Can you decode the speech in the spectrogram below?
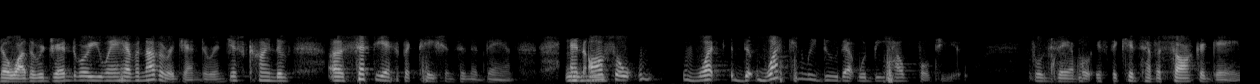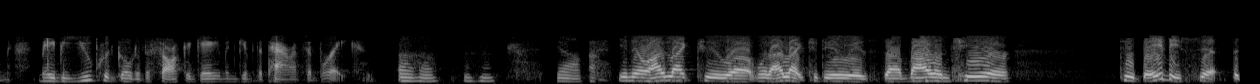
no other agenda or you may have another agenda and just kind of uh, set the expectations in advance. And Mhm. also, what what can we do that would be helpful to you? For example, if the kids have a soccer game, maybe you could go to the soccer game and give the parents a break. Uh huh. Mhm. Yeah. Uh, You know, I like to. uh What I like to do is uh, volunteer to babysit the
